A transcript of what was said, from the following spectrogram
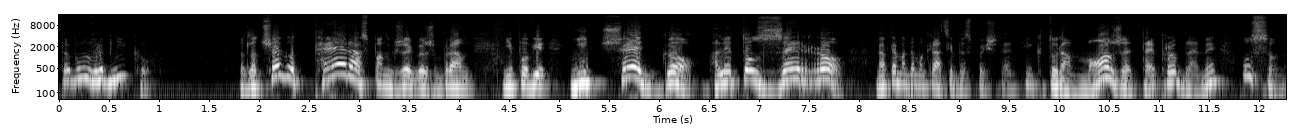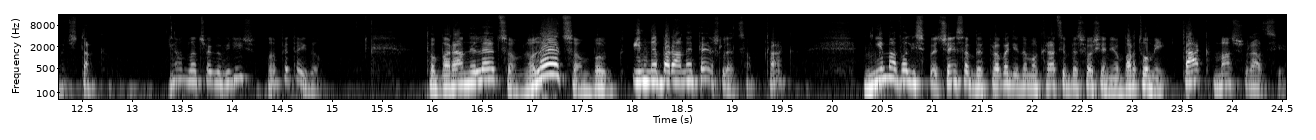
To było w Rybniku. No dlaczego teraz pan Grzegorz Braun nie powie niczego, ale to zero na temat demokracji bezpośredniej, która może te problemy usunąć. Tak. No dlaczego widzisz? Zapytaj go. To barany lecą. No lecą, bo inne barany też lecą, tak? Nie ma woli społeczeństwa, by wprowadzić demokrację bezpośrednio. Bartłomiej, tak, masz rację.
